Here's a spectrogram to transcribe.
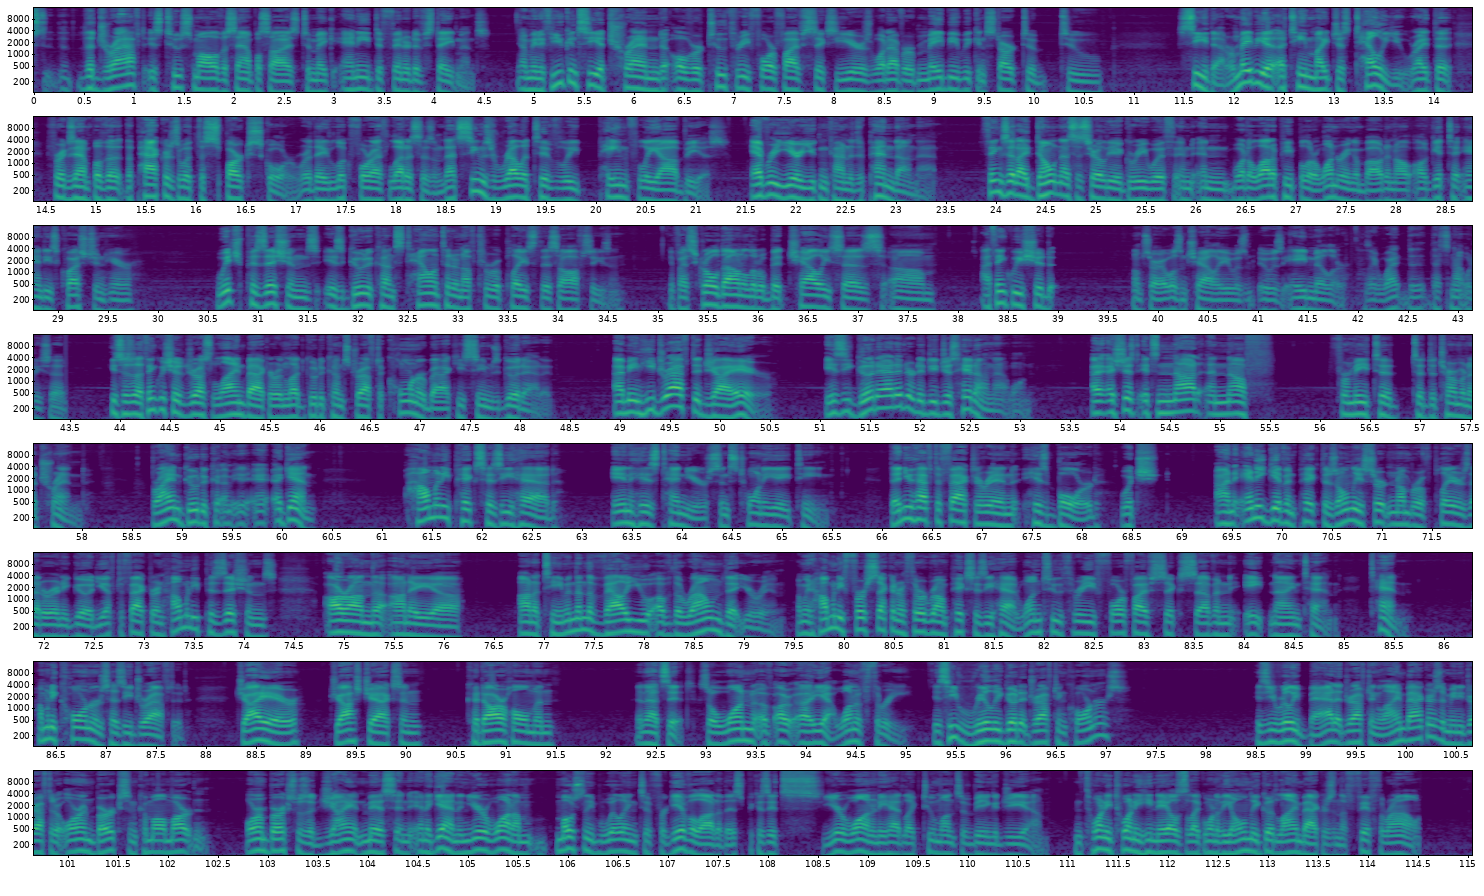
the draft is too small of a sample size to make any definitive statements. I mean, if you can see a trend over two, three, four, five, six years, whatever, maybe we can start to to see that, or maybe a, a team might just tell you, right? That, for example, the the Packers with the Spark score, where they look for athleticism, that seems relatively painfully obvious. Every year, you can kind of depend on that. Things that I don't necessarily agree with, and, and what a lot of people are wondering about, and I'll, I'll get to Andy's question here. Which positions is Gutekunst talented enough to replace this offseason? If I scroll down a little bit, Chally says, um, I think we should. I'm sorry, it wasn't Chally. It was it was A Miller. I was like, what? That's not what he said. He says, I think we should address linebacker and let Gutekunst draft a cornerback. He seems good at it. I mean, he drafted Jaire. Is he good at it, or did he just hit on that one? I, it's just it's not enough for me to to determine a trend. Brian Gutekunst. I mean, again, how many picks has he had in his tenure since 2018. Then you have to factor in his board, which on any given pick, there's only a certain number of players that are any good. You have to factor in how many positions are on the on a uh, on a team, and then the value of the round that you're in. I mean, how many first, second, or third round picks has he had? One, two, three, four, five, six, seven, eight, nine, ten. Ten. How many corners has he drafted? Jaire, Josh Jackson, Ka'dar Hollman, and that's it. So one of uh, uh, yeah, one of three. Is he really good at drafting corners? Is he really bad at drafting linebackers? I mean, he drafted Oren Burks and Kamal Martin. Oren Burks was a giant miss, and, and again, in year one, I'm mostly willing to forgive a lot of this because it's year one and he had like two months of being a GM. In 2020, he nails like one of the only good linebackers in the fifth round.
